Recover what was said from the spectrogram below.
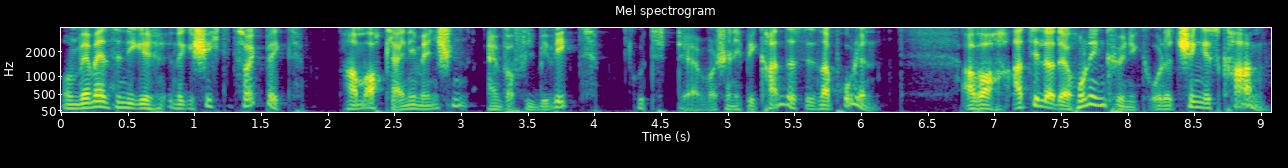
Und wenn man jetzt in, die, in der Geschichte zurückblickt, haben auch kleine Menschen einfach viel bewegt. Gut, der wahrscheinlich bekannteste ist Napoleon. Aber auch Attila, der Honigkönig oder Genghis Khan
